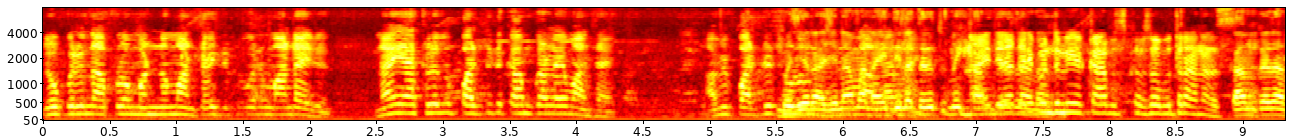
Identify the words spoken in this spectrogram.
जोपर्यंत आपलं म्हणणं मांडता येईल तिथपर्यंत मांडायचं नाही ऐकलं तर पार्टीचं काम करणारे माणसं आहे आम्ही पार्टी म्हणजे राजीनामा नाही दिला तरी तुम्ही नाही काम दिला तरी. पण तुम्ही काम सोबत राहणार. काम करणार.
